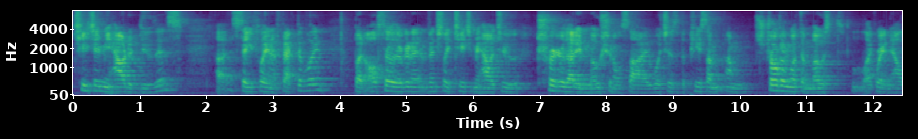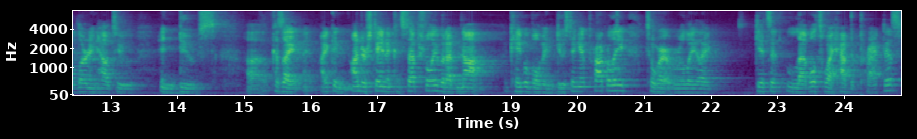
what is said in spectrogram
teaching me how to do this uh, safely and effectively, but also they're going to eventually teach me how to trigger that emotional side, which is the piece I'm, I'm struggling with the most, like right now, learning how to induce because uh, I I can understand it conceptually, but I'm not capable of inducing it properly to where it really like gets it level so I have the practice.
